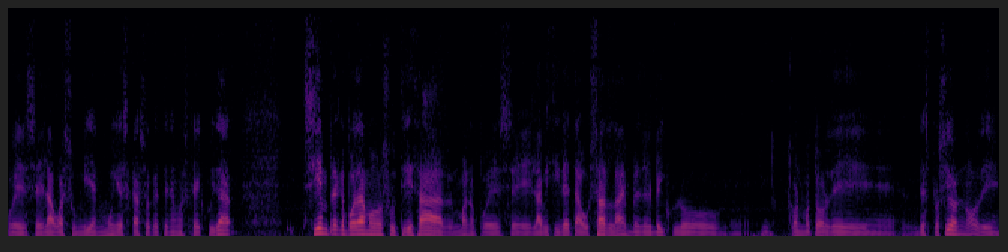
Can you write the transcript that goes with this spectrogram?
pues el agua es un bien muy escaso que tenemos que cuidar. Siempre que podamos utilizar, bueno, pues eh, la bicicleta, usarla en vez del vehículo con motor de, de explosión, ¿no? De,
